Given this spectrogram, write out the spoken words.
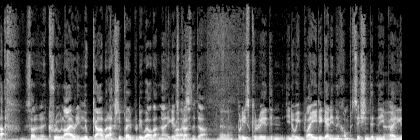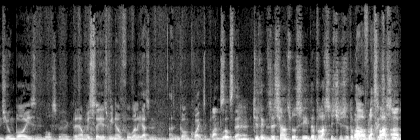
uh, sort of a cruel irony. Luke Garbutt actually played pretty well that night against Right. Krasnodar. Yeah. But his career didn't, you know, he played again in the competition, didn't he? He Yeah. played against young boys and Wolfsburg, But yeah. obviously, as we know full well, it hasn't hasn't gone quite to plan Well, since then. Do you think there's a chance we'll see the Vlasic's of the Oh, world? Vlasic, Klaassen? uh,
